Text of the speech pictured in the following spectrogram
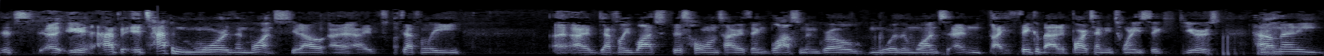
it's uh, it happened. It's happened more than once. You know, I, I've definitely I've definitely watched this whole entire thing blossom and grow more than once. And I think about it, bartending 26 years. How right. many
